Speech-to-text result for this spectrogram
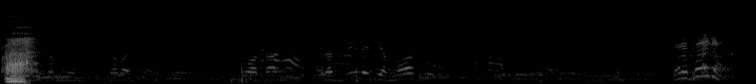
Ах. Ко мне. Давай. Что там? Разбили, Дим, нож? Карапада!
